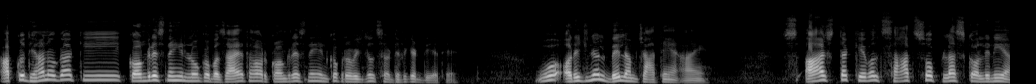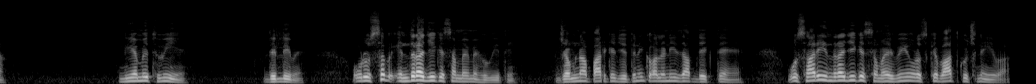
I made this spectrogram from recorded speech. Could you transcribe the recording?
आपको ध्यान होगा कि कांग्रेस ने ही इन लोगों को बसाया था और कांग्रेस ने इनको प्रोविजनल सर्टिफिकेट दिए थे। वो ओरिजिनल बिल हम चाहते हैं आए। आज तक केवल 700 प्लस कॉलोनियाँ नियमित हुई हैं दिल्ली में और वो सब इंदिरा जी के समय में हुई थी। जमुना पार्क के जितनी कॉलोनीज आप देखते हैं, वो सारी इंदिरा जी के समय हुई और उसके बाद कुछ नहीं हुआ।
